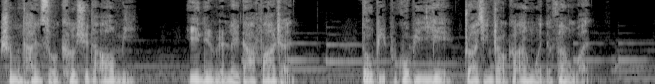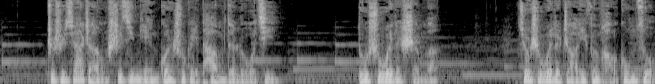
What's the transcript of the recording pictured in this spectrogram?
什么探索科学的奥秘，引领人类大发展，都比不过毕业抓紧找个安稳的饭碗。这是家长十几年灌输给他们的逻辑。读书为了什么？就是为了找一份好工作。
